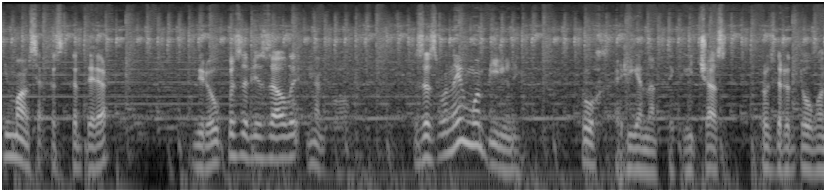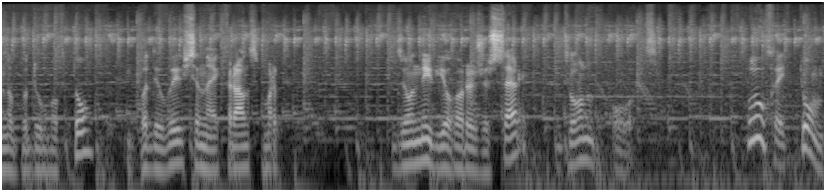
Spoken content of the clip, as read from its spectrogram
знімався каскадер, вірьовку зав'язали на голову. Зазвонив мобільний. Ох, Рєна в такий час роздратовано подумав Том і подивився на екран смарт. Дзвонив його режисер Джон Ховард. Слухай, Том,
